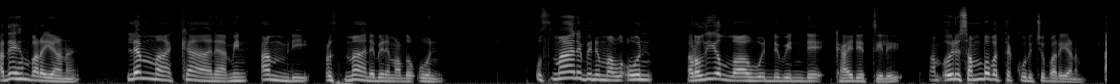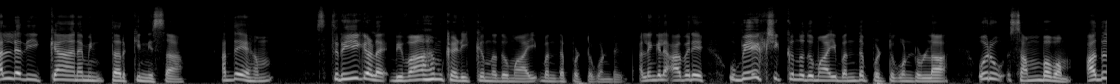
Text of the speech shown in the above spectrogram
അദ്ദേഹം പറയാണ് ലമ്മ ഖാന മിൻ അംരി ഉസ്മാൻ ബിൻ മദഊൻ ഉസ്മാൻ ബിൻ മദഊൻ റളിയല്ലാഹുവിന്റെ കാര്യത്തിൽ ഒരു സംഭവത്തെക്കുറിച്ച് പറയണം. അല്ലതീ ഖാന മിൻ തർക്കി നിസ. അദ്ദേഹം സ്ത്രീകളെ വിവാഹം കഴിക്കുന്നതുമായി ബന്ധപ്പെട്ടുകൊണ്ട് അല്ലെങ്കിൽ അവരെ ഉപേക്ഷിക്കുന്നതുമായി ബന്ധപ്പെട്ടുകൊണ്ടുള്ള ഒരു സംഭവം അത്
